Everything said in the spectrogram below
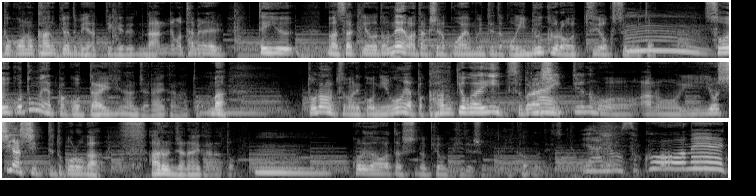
どこの環境でもやっていける。何でも食べられる。っていう、まあ、先ほどね私の後輩も言ってたこう胃袋を強くするみたいな、うん。そういうこともやっぱこう大事なんじゃないかなと。まあとなるつまりこう日本はやっぱ環境がいい素晴らしいっていうのも、あの良し悪しってところがあるんじゃないかなと。うん。これが私の今日の日でしょうかいかがですか？いやでもそこをね、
